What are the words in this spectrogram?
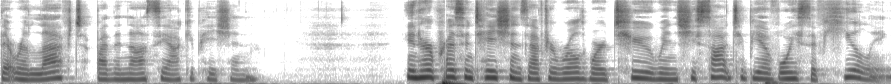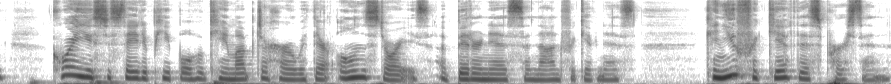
that were left by the Nazi occupation. In her presentations after World War II, when she sought to be a voice of healing, Corrie used to say to people who came up to her with their own stories of bitterness and non forgiveness, Can you forgive this person?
